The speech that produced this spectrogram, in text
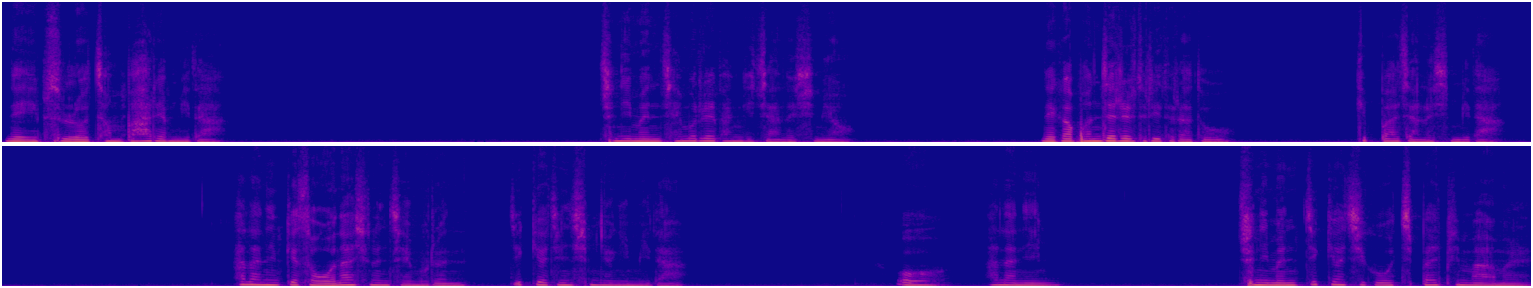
내 입술로 전파하렵니다. 주님은 재물을 반기지 않으시며 내가 번제를 드리더라도 기뻐하지 않으십니다. 하나님께서 원하시는 재물은 찢겨진 심령입니다. 오 하나님, 주님은 찢겨지고 짓밟힌 마음을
